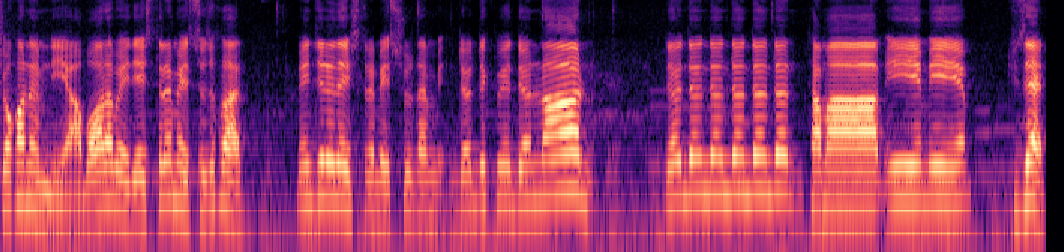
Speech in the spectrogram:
çok önemli ya. Bu arabayı değiştiremeyiz çocuklar. Bence de değiştiremeyiz. Şuradan döndük mü dön lan. Dön dön dön dön dön dön. Tamam iyiyim iyiyim. Güzel.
